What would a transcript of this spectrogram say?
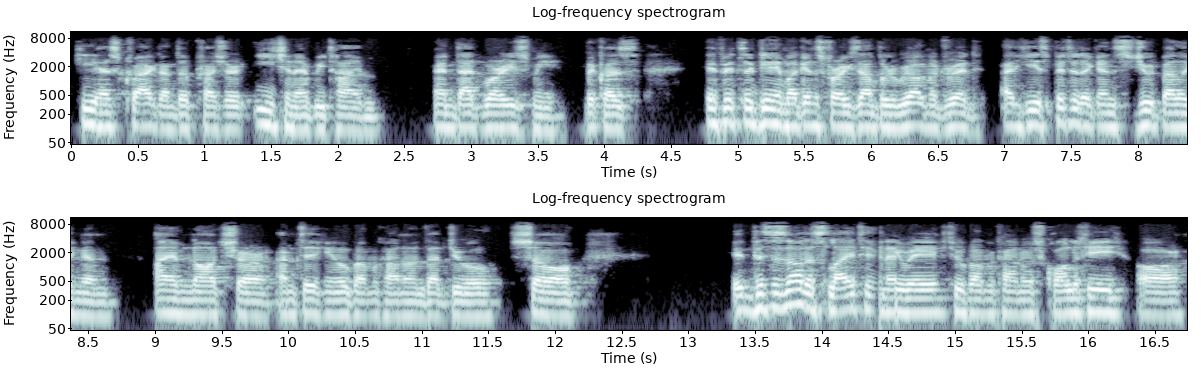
he has cracked under pressure each and every time. And that worries me because if it's a game against, for example, Real Madrid and he is pitted against Jude Bellingham, I am not sure I'm taking Upamecano in that duel. So this is not a slight in any way to Upamecano's quality or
